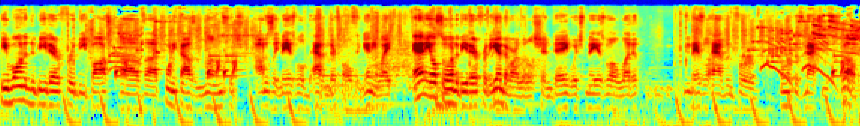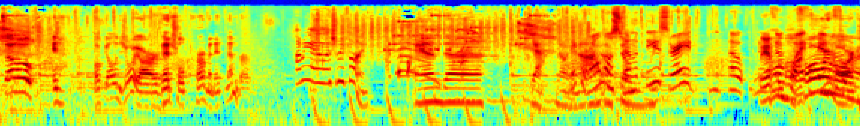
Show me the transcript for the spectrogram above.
He wanted to be there for the boss of uh, 20,000 Lums, which honestly may as well have him there for the whole thing anyway. And he also wanted to be there for the end of our little shindig, which may as well let it. We may as well have him for Olympus Maximus as well. So, and hope y'all enjoy our eventual permanent member. I mean, uh, that should be fine. And uh, yeah, no, again, We're I'm, I'm almost done with these, right? Oh, no, We have not four quite. Four more.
